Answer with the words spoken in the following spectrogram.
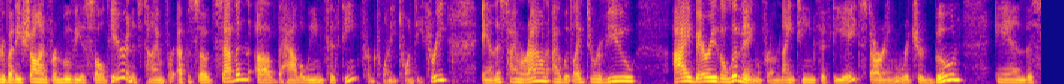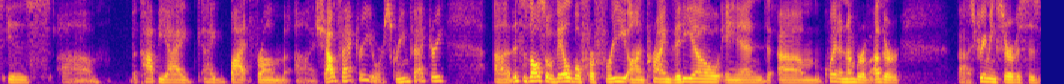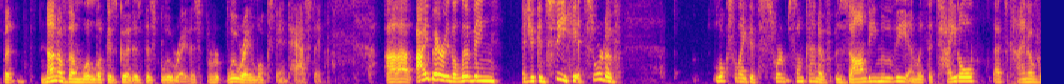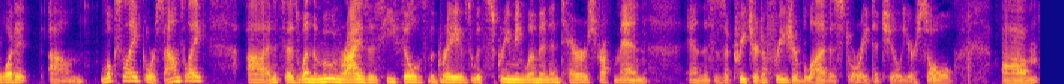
everybody, Sean from Movie Assault here, and it's time for episode 7 of the Halloween 15 from 2023. And this time around, I would like to review I Bury the Living from 1958, starring Richard Boone. And this is um, the copy I, I bought from uh, Shout Factory or Scream Factory. Uh, this is also available for free on Prime Video and um, quite a number of other uh, streaming services, but none of them will look as good as this Blu-ray. This Blu-ray looks fantastic. Uh, I Bury the Living, as you can see, it sort of looks like it's sort of some kind of zombie movie, and with the title, that's kind of what it um, looks like or sounds like. Uh, and it says, When the moon rises, he fills the graves with screaming women and terror-struck men. And this is a creature to freeze your blood, a story to chill your soul. Um,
